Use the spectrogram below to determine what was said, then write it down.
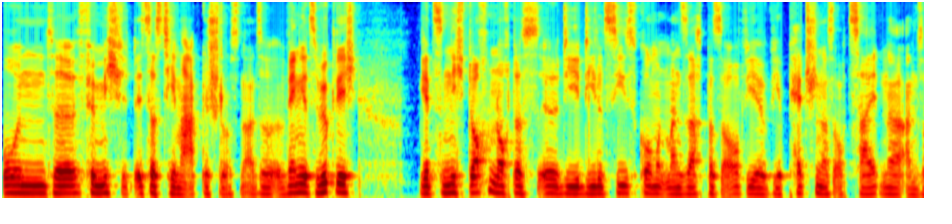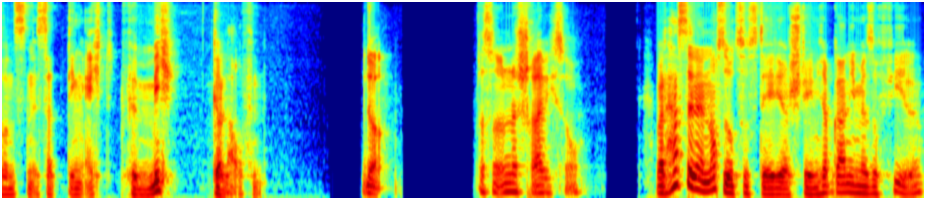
Und äh, für mich ist das Thema abgeschlossen. Also, wenn jetzt wirklich jetzt nicht doch noch dass äh, die DLCs kommen und man sagt, pass auf, wir, wir patchen das auch zeitnah, ansonsten ist das Ding echt für mich gelaufen. Ja. Das unterschreibe ich so. Was hast du denn noch so zu Stadia stehen? Ich habe gar nicht mehr so viel.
